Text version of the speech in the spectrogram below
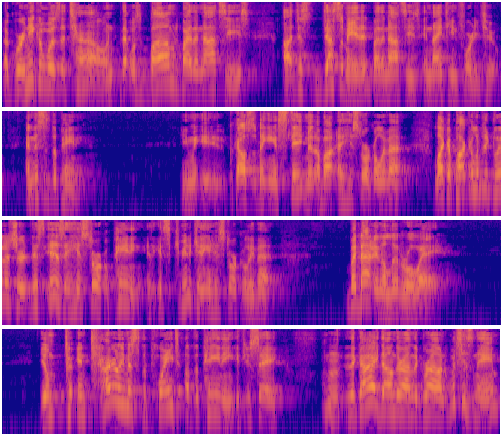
Now, Guernica was a town that was bombed by the Nazis, uh, just decimated by the Nazis in 1942. And this is the painting. He, Picasso is making a statement about a historical event. Like apocalyptic literature, this is a historical painting. It's communicating a historical event but not in a literal way. You'll t- entirely miss the point of the painting if you say, hmm, the guy down there on the ground, what's his name?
